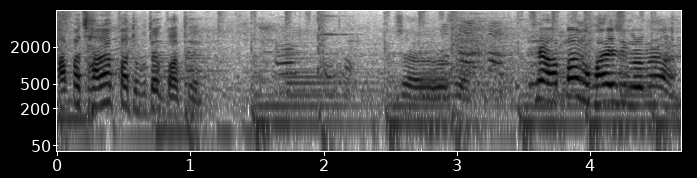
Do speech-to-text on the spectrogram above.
아빠 잘할 것 같아, 못할 것 같아. 자, 여기서. 제 아빠 한거 봐야지 그러면.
